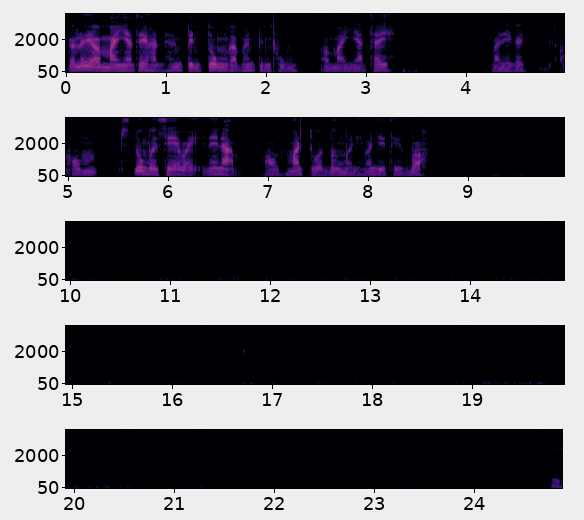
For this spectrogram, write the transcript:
ก็เลยเอาไม้ยัดใส่หันมันเป็นตรงครับมันเป็นถุง เอาไม้ยัดใส่มานี่ก็เอา ลงไปแช่ไว้ในน้ำเอามันตรวจเบิ่งมือนี่มันจะถือบ่นี่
